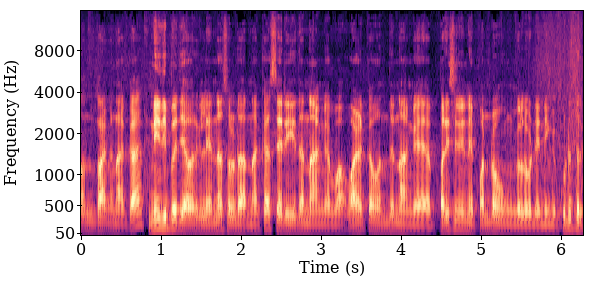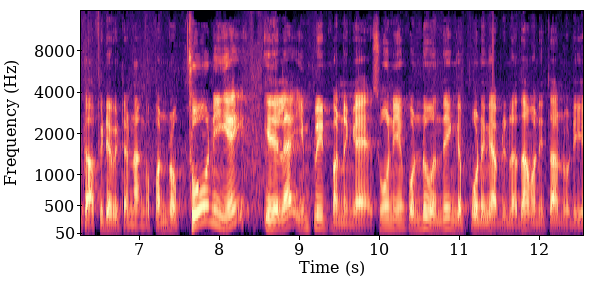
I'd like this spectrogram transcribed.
பண்ணுறாங்கனாக்கா நீதிபதி அவர்கள் என்ன சொல்கிறாருனாக்கா சரி இதை நாங்கள் வழக்கை வந்து நாங்கள் பரிசீலனை பண்ணுறோம் உங்களுடைய நீங்கள் கொடுத்துருக்க அஃபிடவிட்டை நாங்கள் பண்ணுறோம் சோனியை இதில் இம்ப்ளீட் பண்ணுங்க. சோனியை கொண்டு வந்து இங்கே போடுங்க அப்படின்றது தான் வனிதானுடைய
